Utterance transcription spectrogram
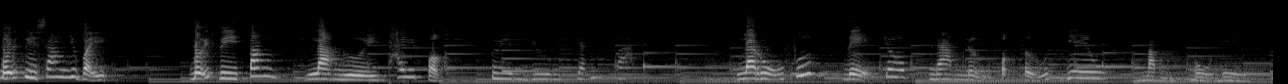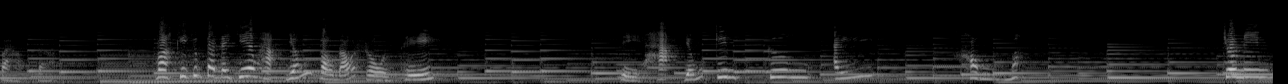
Bởi vì sao như vậy? Bởi vì tăng là người thay phật tuyên dương chánh pháp, là ruộng phước để cho nam nữ phật tử gieo mầm bồ đề vào đó. Và khi chúng ta đã gieo hạt giống vào đó rồi thì thì hạt giống kim cương ấy không mất. Cho nên,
